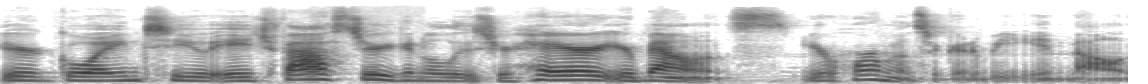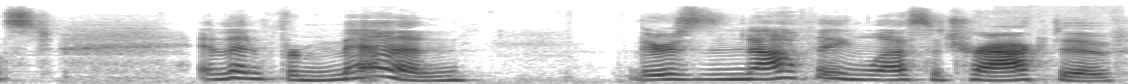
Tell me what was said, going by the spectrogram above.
you're going to age faster, you're going to lose your hair, your balance, your hormones are going to be imbalanced. And then for men, there's nothing less attractive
